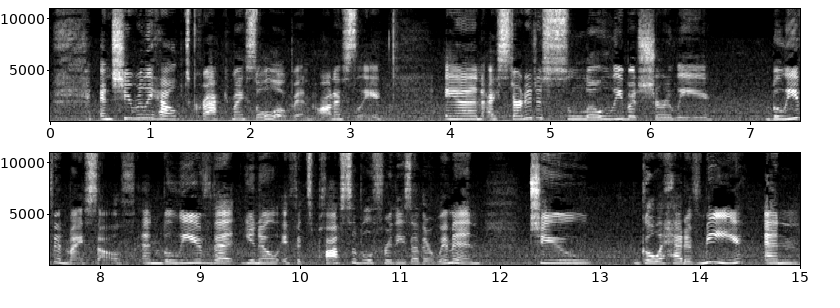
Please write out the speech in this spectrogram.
and she really helped crack my soul open, honestly. And I started to slowly but surely believe in myself and believe that, you know, if it's possible for these other women to go ahead of me and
